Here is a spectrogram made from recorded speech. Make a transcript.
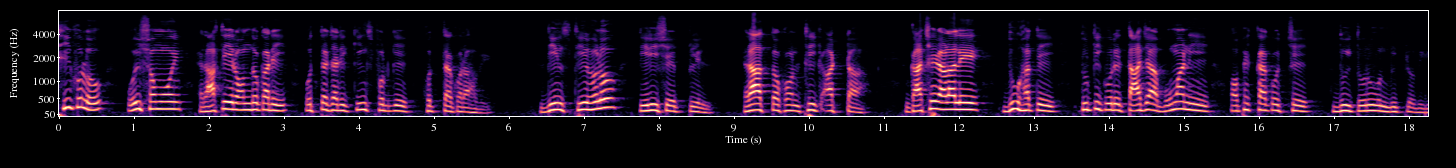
ঠিক হলো ওই সময় রাতের অন্ধকারে অত্যাচারী কিংসফোর্ডকে হত্যা করা হবে। দিন স্থির হলো তিরিশে এপ্রিল। রাত তখন ঠিক আটটা। গাছের আড়ালে দু হাতে দুটি করে তাজা বোমা নিয়ে অপেক্ষা করছে দুই তরুণ বিপ্লবী।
